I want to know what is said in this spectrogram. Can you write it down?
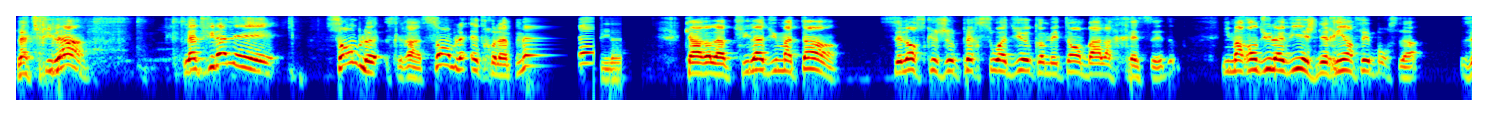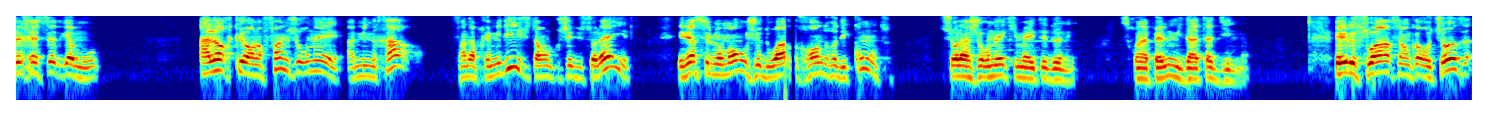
La tfila, la tfila semble, être la même car la tfila du matin, c'est lorsque je perçois Dieu comme étant Baal. Il m'a rendu la vie et je n'ai rien fait pour cela. C'est Chesed Gamour. Alors qu'en fin de journée, à Mincha, fin d'après-midi, juste avant le coucher du soleil, eh c'est le moment où je dois rendre des comptes sur la journée qui m'a été donnée. Ce qu'on appelle Midat Adin. Et le soir, c'est encore autre chose.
